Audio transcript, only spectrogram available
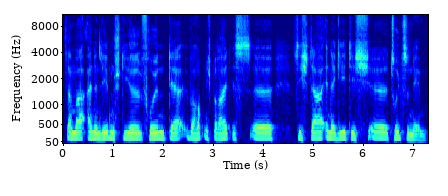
sag mal, einen Lebensstil frönt, der überhaupt nicht bereit ist, äh, sich da energetisch äh, zurückzunehmen.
